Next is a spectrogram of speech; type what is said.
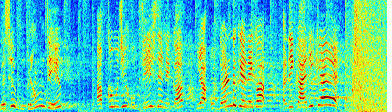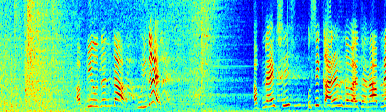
वैसे ब्रह्मदेव, आपको मुझे उपदेश देने का या उदंड देने का अधिकारी क्या है? अपनी उदंडता भूल गए? अपना एक शीश उसी कारण गवाया था ना आपने?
